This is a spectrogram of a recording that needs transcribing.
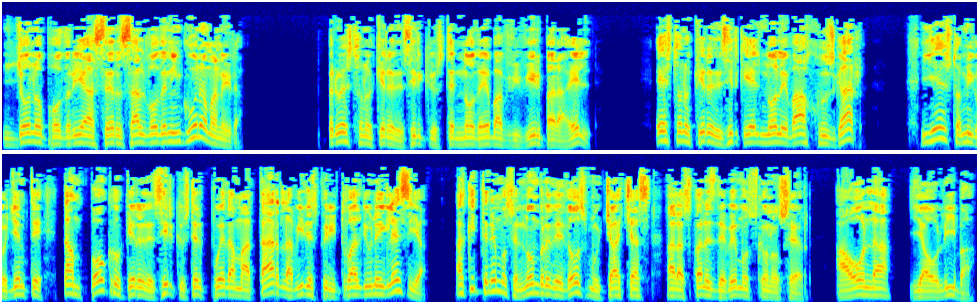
yo no podría ser salvo de ninguna manera. Pero esto no quiere decir que usted no deba vivir para Él. Esto no quiere decir que Él no le va a juzgar. Y esto, amigo oyente, tampoco quiere decir que usted pueda matar la vida espiritual de una iglesia. Aquí tenemos el nombre de dos muchachas a las cuales debemos conocer, Aola y Aoliva.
